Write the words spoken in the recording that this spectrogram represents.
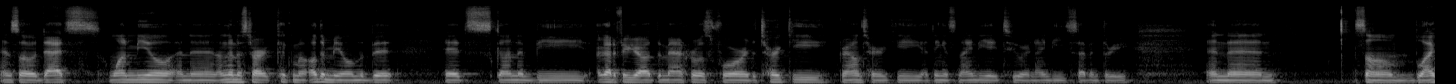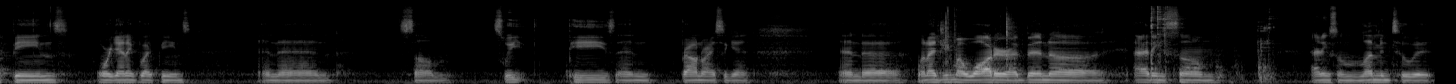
And so that's one meal, and then I'm gonna start cooking my other meal in a bit. It's gonna be, I gotta figure out the macros for the turkey, ground turkey. I think it's 98.2 or 97.3. And then some black beans, organic black beans, and then some sweet peas and brown rice again. And uh, when I drink my water, I've been uh, adding some adding some lemon to it,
